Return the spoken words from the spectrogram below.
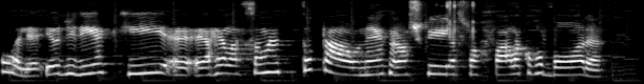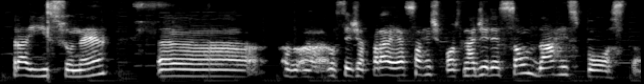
Olha, eu diria que é, é, a relação é total, né? Eu acho que a sua fala corrobora para isso, né? Uh, ou seja, para essa resposta, na direção da resposta.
